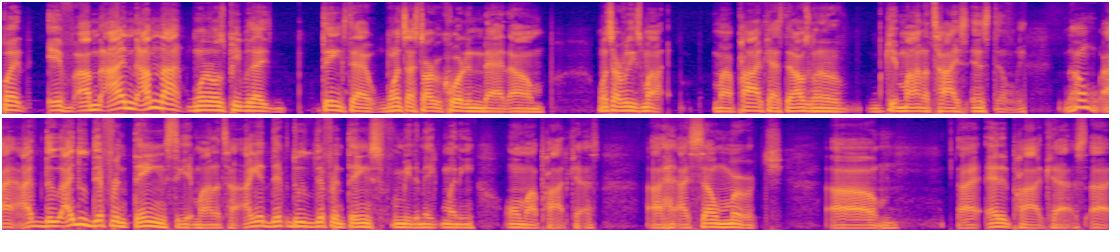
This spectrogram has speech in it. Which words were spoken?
But if I'm I'm I'm not one of those people that thinks that once I start recording that um once I release my my podcast that I was gonna get monetized instantly. No, I, I do I do different things to get monetized. I get do different things for me to make money on my podcast. I, I sell merch. Um, I edit podcasts. I,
